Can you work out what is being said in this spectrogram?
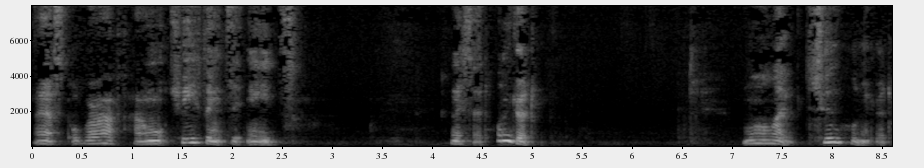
I asked over half how much he thinks it needs. And he said 100. More like 200.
